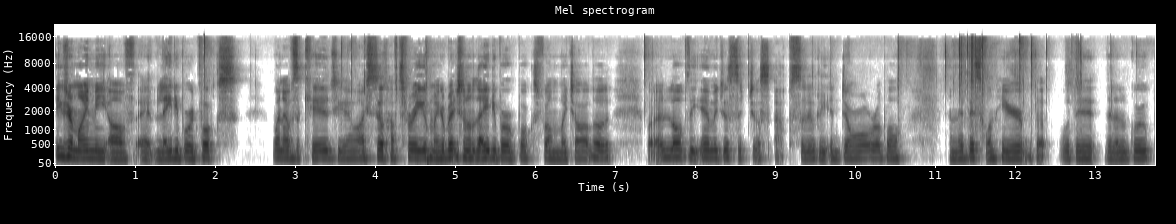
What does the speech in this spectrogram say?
These remind me of uh, Ladybird books when I was a kid. You know, I still have three of my original Ladybird books from my childhood, but I love the images. They're just absolutely adorable. And then this one here with the with the, the little group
